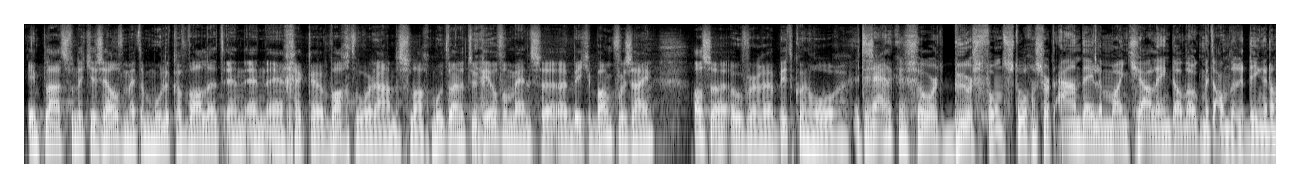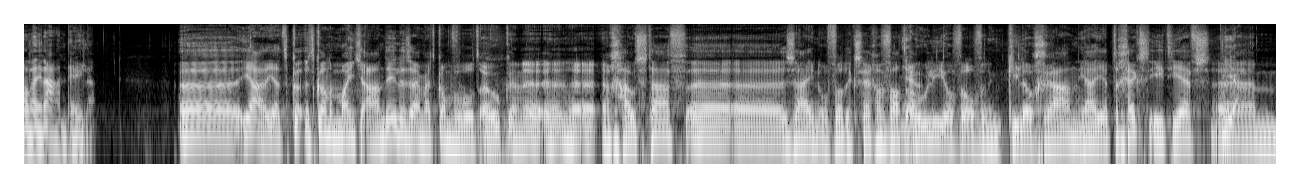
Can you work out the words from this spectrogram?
In plaats van dat je zelf met een moeilijke wallet en, en, en gekke wachtwoorden aan de slag moet. Waar natuurlijk ja. heel veel mensen een beetje bang voor zijn als ze over eh, Bitcoin horen. Het is eigenlijk een soort beursfonds, toch? Een soort aandelenmandje, alleen dan ook met andere dingen dan alleen aandelen. Uh, ja, ja het, kan, het, kan, een mandje aandelen zijn, maar het kan bijvoorbeeld ook een, een, een goudstaaf uh, uh, zijn. Of wat ik zeg, een vat ja. olie of, of een kilo graan. Ja, je hebt de gekste ETF's. Ja. Um,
